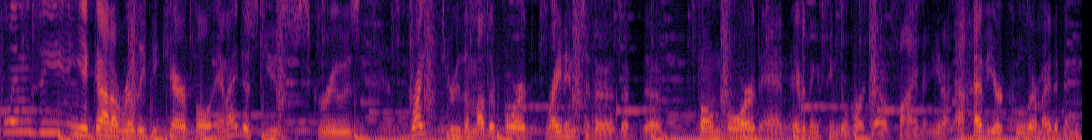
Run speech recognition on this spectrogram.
flimsy, and you gotta really be careful, and I just used screws right through the motherboard, right into the, the, the foam board, and everything seemed to work out fine. You know, a heavier cooler might have been,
